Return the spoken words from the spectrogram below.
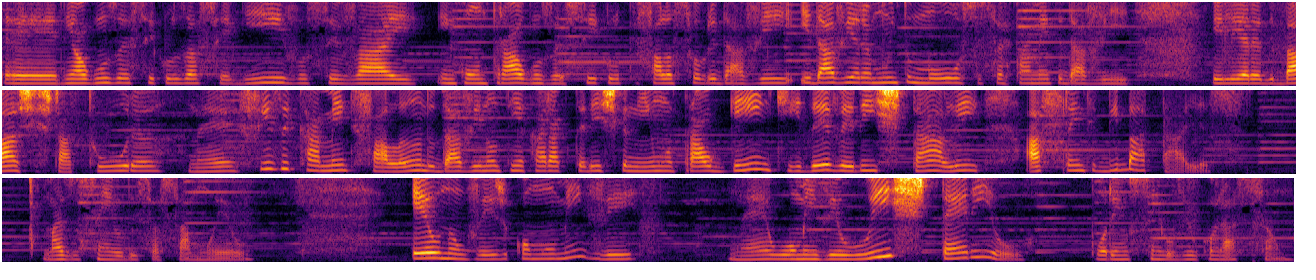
é, em alguns versículos a seguir, você vai encontrar alguns versículos que fala sobre Davi. E Davi era muito moço, certamente Davi. Ele era de baixa estatura, né? Fisicamente falando, Davi não tinha característica nenhuma para alguém que deveria estar ali à frente de batalhas. Mas o Senhor disse a Samuel: Eu não vejo como o homem vê, né? O homem vê o exterior, porém o Senhor vê o coração.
